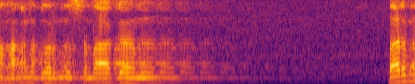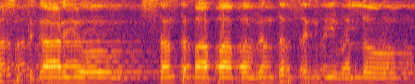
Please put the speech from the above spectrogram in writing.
ਮਹਾਨ ਗੁਰਮੁਖ ਸਮਾਗਮ। ਪਰਮ ਸਤਿਕਾਰਯੋਗ ਸੰਤ ਬਾਬਾ ਬਲਵਿੰਦਰ ਸਿੰਘ ਜੀ ਵੱਲੋਂ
